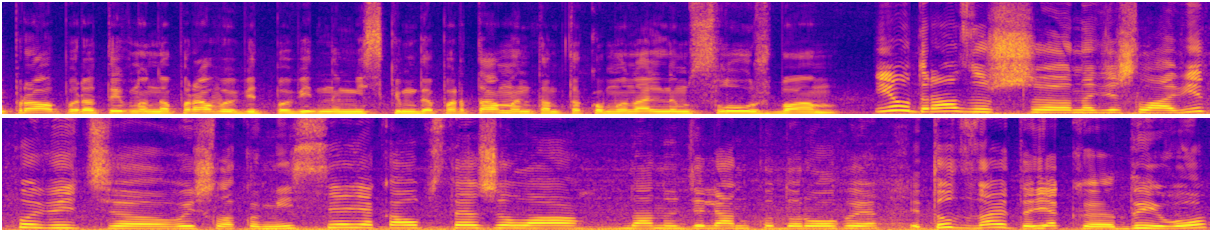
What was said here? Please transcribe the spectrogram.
Дніпра оперативно направив відповідним міським департаментам та комунальним службам. І одразу ж е, надійшла відповідь. е, Вийшла комісія, яка обстежила дану ділянку дороги. І тут, знаєте, як диво.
